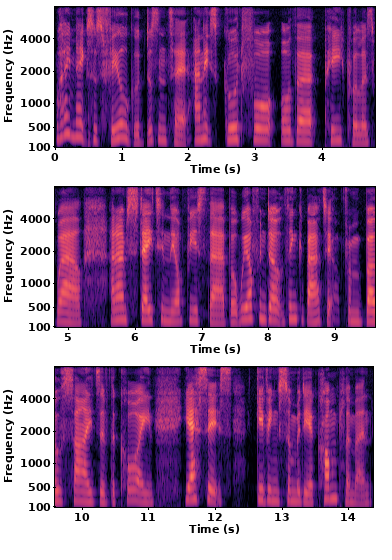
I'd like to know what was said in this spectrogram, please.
well, it makes us feel good, doesn't it? And it's good for other people as well. And I'm stating the obvious there, but we often don't think about it from both sides of the coin. Yes, it's giving somebody a compliment,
